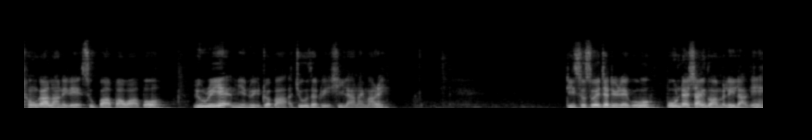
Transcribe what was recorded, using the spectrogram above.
ထွန်းကားလာနေတဲ့စူပါပါဝါပေါ်လူတွေရဲ့အမြင်တွေအတွက်ပါအကျိုးဆက်တွေရှိလာနိုင်ပါတယ်ဒီဆွဆွဲချက်တွေကိုပိုနှက်ဆိုင်စွာမလေ့လာခင်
